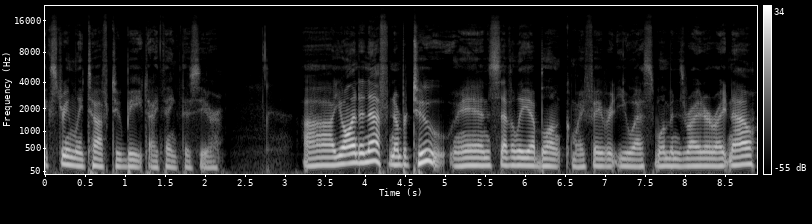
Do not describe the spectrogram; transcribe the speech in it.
extremely tough to beat, I think, this year. Uh, Jolanda Neff, number two, and Savilia Blunk, my favorite U.S. women's rider right now.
